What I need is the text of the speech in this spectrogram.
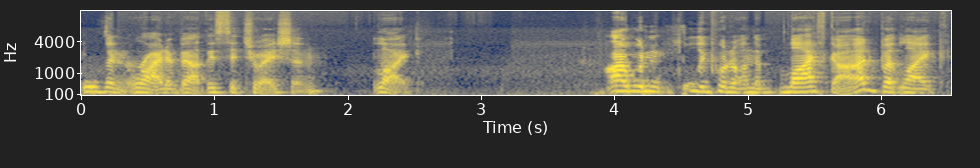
isn't right about this situation. Like, I wouldn't fully put it on the lifeguard, but like,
